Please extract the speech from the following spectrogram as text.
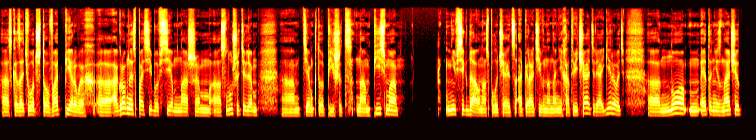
а, сказать вот что. Во-первых, а, огромное спасибо всем нашим слушателям, тем, кто пишет нам письма. Не всегда у нас получается оперативно на них отвечать, реагировать, но это не значит,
